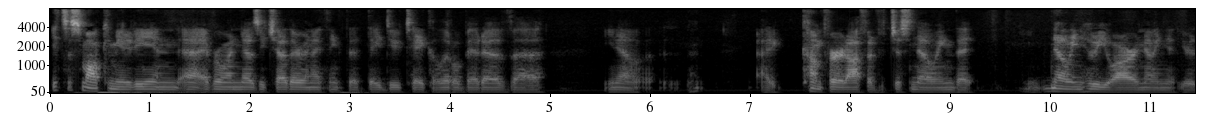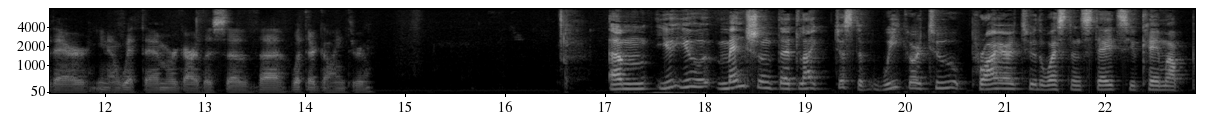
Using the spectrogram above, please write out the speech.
it's a small community and uh, everyone knows each other, and I think that they do take a little bit of, uh, you know, I comfort off of just knowing that knowing who you are, knowing that you're there, you know, with them, regardless of uh, what they're going through. Um, you you mentioned that like just a week or two prior to the Western States, you came up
